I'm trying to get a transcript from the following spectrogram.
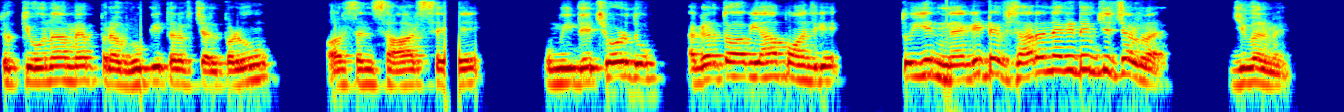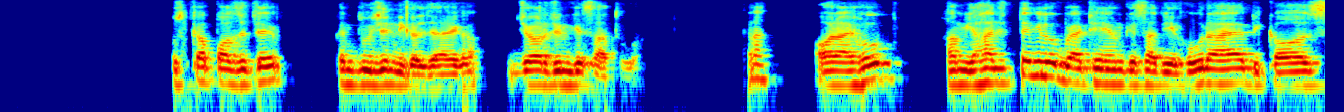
तो क्यों ना मैं प्रभु की तरफ़ चल पड़ू और संसार से उम्मीदें छोड़ दू। अगर तो आप यहाँ पहुँच गए तो ये नेगेटिव सारा नेगेटिव जो चल रहा है जीवन में। उसका पॉजिटिव कंक्लूजन निकल जाएगा, जो अर्जुन के साथ हुआ। है ना? और आई होप हम यहाँ जितने भी लोग बैठे हैं, उनके साथ ये हो रहा है बिकॉज़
